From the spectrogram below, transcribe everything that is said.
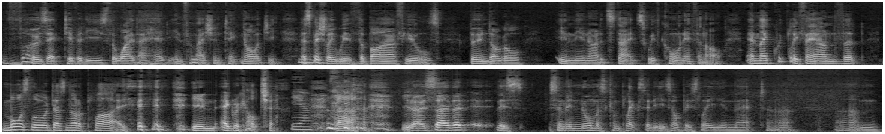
those activities the way they had information technology, mm. especially with the biofuels boondoggle in the United States with corn ethanol. And they quickly found that Moore's law does not apply in agriculture. Yeah. uh, you know, so that uh, there's some enormous complexities, obviously, in that uh, um,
